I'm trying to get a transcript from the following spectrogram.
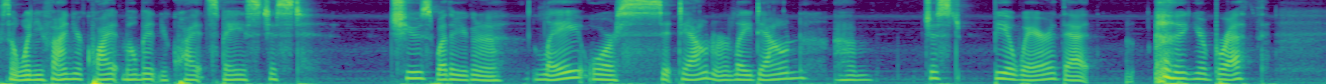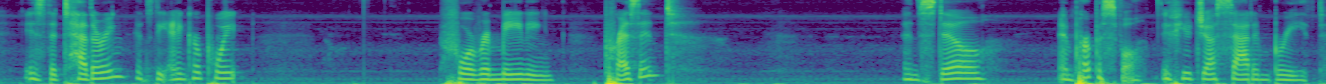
So when you find your quiet moment, your quiet space, just choose whether you're going to lay or sit down or lay down. Um, just be aware that your breath is the tethering, it's the anchor point for remaining present and still and purposeful if you just sat and breathed.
